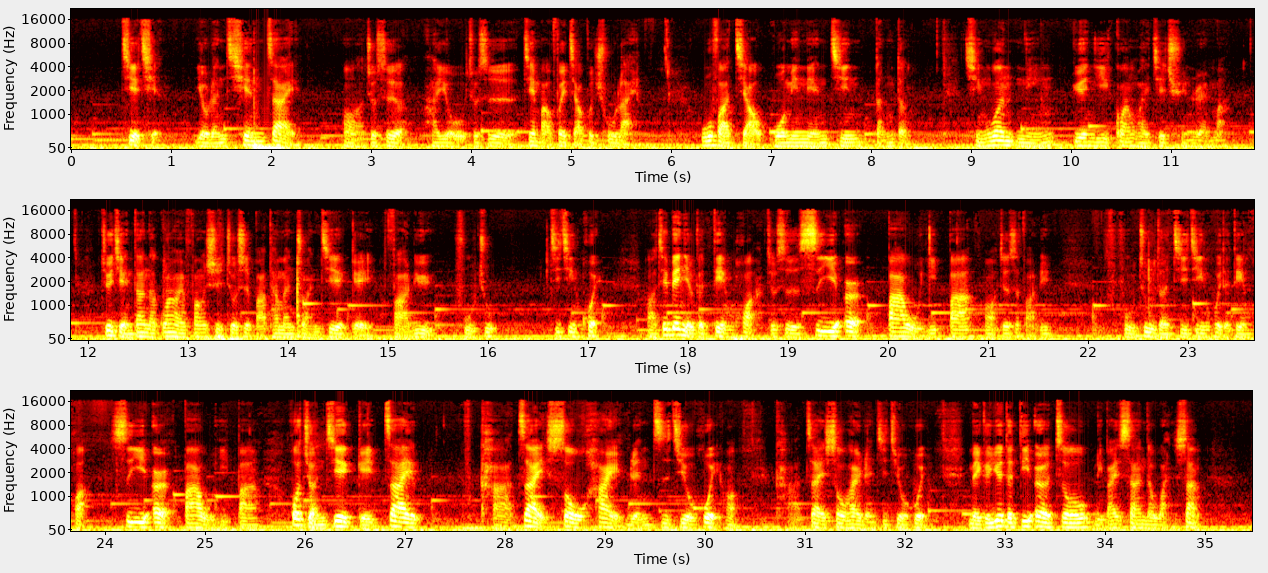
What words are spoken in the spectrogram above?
借钱，有人欠债，哦，就是还有就是健保费缴不出来，无法缴国民年金等等。请问您愿意关怀这群人吗？最简单的关怀方式就是把他们转借给法律辅助基金会。啊，这边有个电话，就是四一二八五一八，哦，就是法律辅助的基金会的电话，四一二八五一八，或转借给在卡在受害人自救会，哈，卡在受害人自救会，每个月的第二周礼拜三的晚上，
